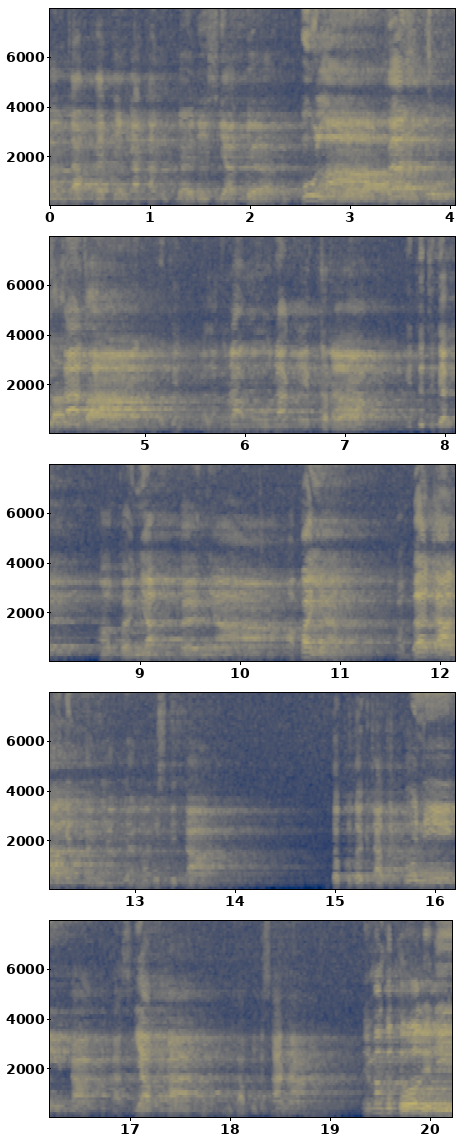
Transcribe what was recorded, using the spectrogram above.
mencapai tingkatan dari siaga mula, bantu, tata, kemudian penggalang ramu, rakyat, itu juga banyak banyak apa ya hambatan mungkin banyak yang harus kita betul-betul kita tekuni, kita kita siapkan untuk ke sana. Memang betul, jadi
